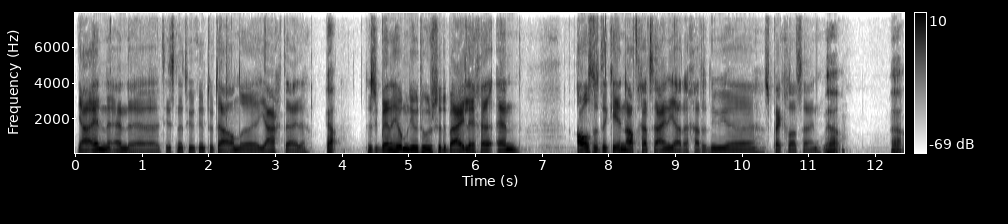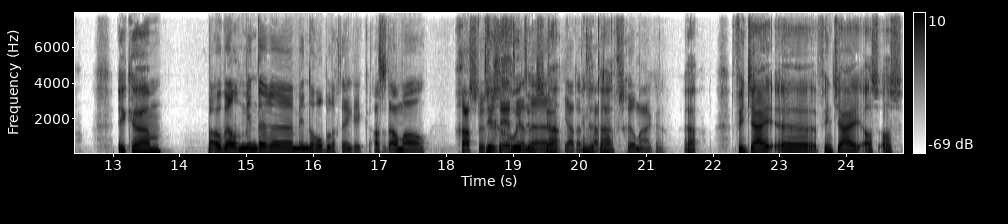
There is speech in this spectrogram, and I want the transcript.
Ja, en, en eh, het is natuurlijk een totaal andere jaargetijden. Ja. Dus ik ben heel benieuwd hoe ze erbij leggen. En als het een keer nat gaat zijn, ja, dan gaat het nu eh, spekglad zijn. Ja. ja. Ik, ehm, Maar ook wel minder, eh, minder hobbelig, denk ik. Als het allemaal gras tussen zit. En, is, eh, ja, ja, dat inderdaad. gaat wel een verschil maken. Ja. Vind jij, eh, vind jij als, als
